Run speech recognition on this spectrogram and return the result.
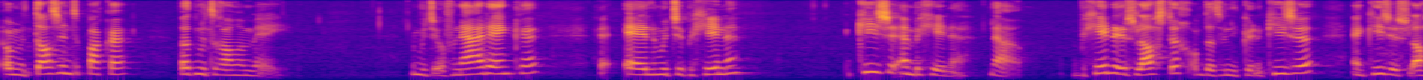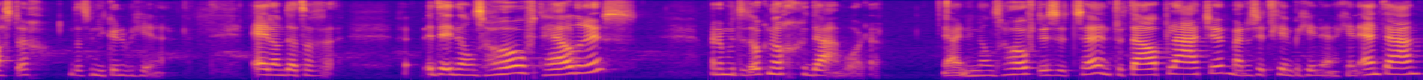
om een tas in te pakken. Wat moet er allemaal mee? Dan moet je over nadenken en dan moet je beginnen. Kiezen en beginnen. Nou, beginnen is lastig omdat we niet kunnen kiezen. En kiezen is lastig omdat we niet kunnen beginnen. En omdat er, het in ons hoofd helder is, maar dan moet het ook nog gedaan worden. Ja, in ons hoofd is het hè, een totaalplaatje, maar er zit geen begin en geen eind aan.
